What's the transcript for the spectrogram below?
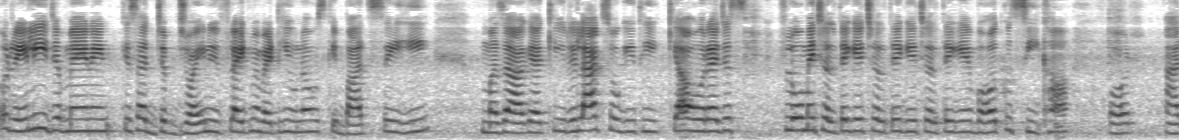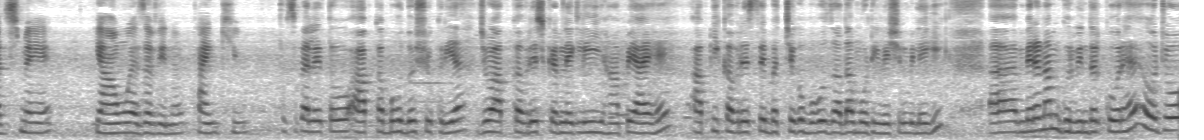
और रियली जब मैंने इनके साथ जब ज्वाइन हुई फ़्लाइट में बैठी हूँ ना, उसके बाद से ही मज़ा आ गया कि रिलैक्स हो गई थी। क्या हो रहा है? जस्ट फ्लो में चलते गए चलते गए चलते गए, बहुत कुछ सीखा और आज मैं यहाँ हूँ as a winner thank you सबसे पहले तो आपका बहुत बहुत शुक्रिया जो आप कवरेज करने के लिए यहाँ पे आए हैं। आपकी कवरेज से बच्चे को बहुत ज़्यादा मोटिवेशन मिलेगी। आ, मेरा नाम गुरविंदर कौर है और जो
